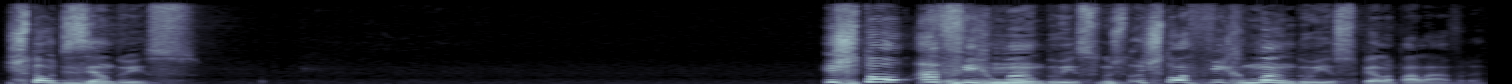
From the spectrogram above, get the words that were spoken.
estou dizendo isso. Estou afirmando isso, estou, estou afirmando isso pela palavra.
